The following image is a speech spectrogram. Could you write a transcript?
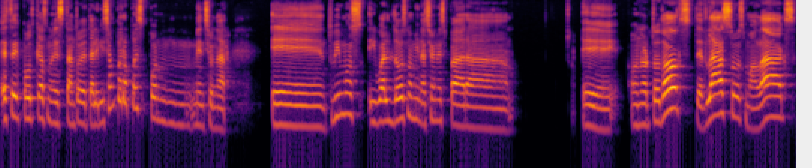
este podcast no es tanto de televisión, pero pues por mencionar. Eh, tuvimos igual dos nominaciones para eh, Unorthodox, Ted Lasso, Small Axe,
